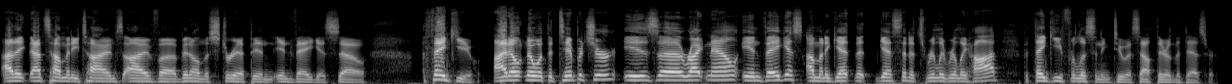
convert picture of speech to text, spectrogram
I think that's how many times I've uh, been on the strip in, in Vegas. So Thank you. I don't know what the temperature is uh, right now in Vegas. I'm going to get that, guess that it's really, really hot. But thank you for listening to us out there in the desert.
